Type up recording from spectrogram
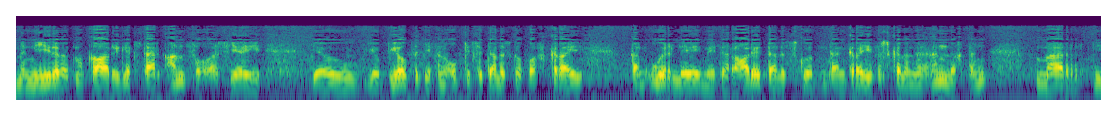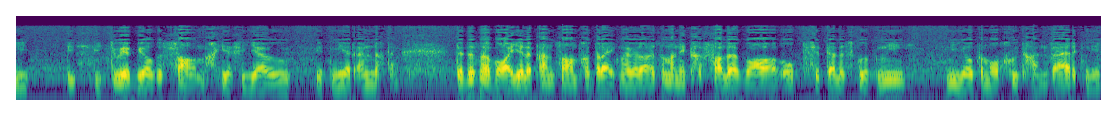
maniere wat mekaar redelik sterk aanval. As jy jou jou beeld wat jy van 'n optiese teleskoop af kry kan oorlê met 'n radioteleskoop dan kry jy verskillende inligting maar die die die twee beelde saam gee vir jou net meer inligting. Dit is nou waar jy hulle kan saam gebruik, maar daar is maar net gevalle waar op se teleskoop nie nie heeltemal goed gaan werk nie.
